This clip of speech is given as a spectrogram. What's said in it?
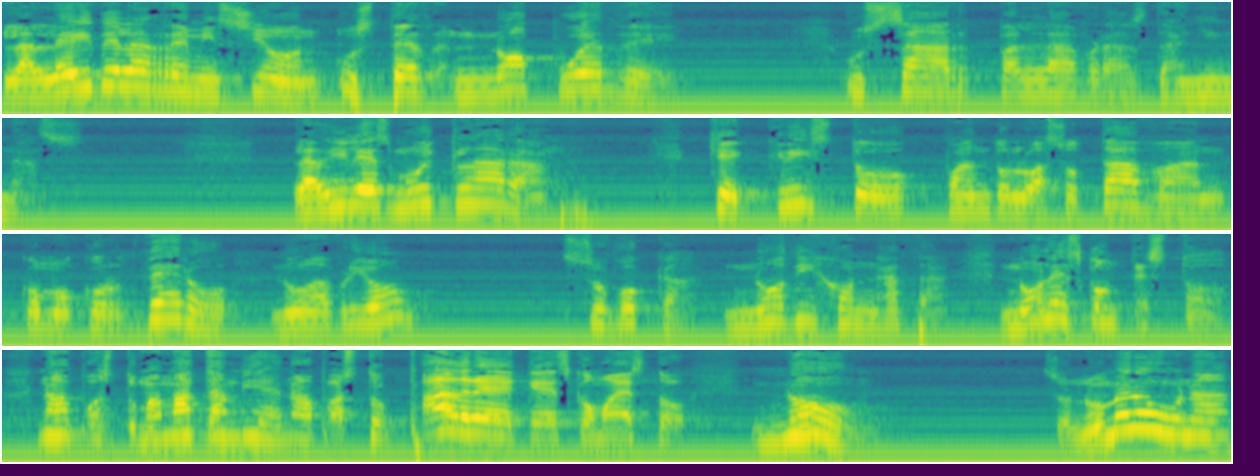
la ley de la remisión, usted no puede usar palabras dañinas. La Biblia es muy clara que Cristo cuando lo azotaban como cordero no abrió su boca, no dijo nada, no les contestó, no, pues tu mamá también, no, pues tu padre que es como esto. No. So, número uno,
